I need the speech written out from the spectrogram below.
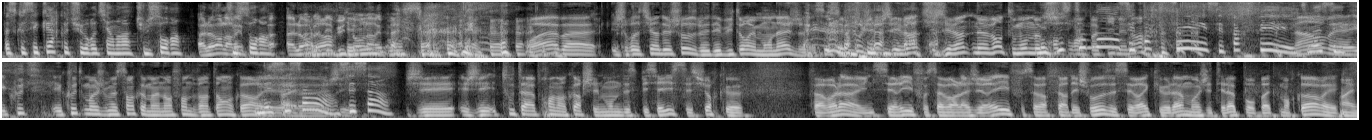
parce que c'est clair que tu le retiendras, tu le sauras. Alors, la Tu sauras. alors, Alors, le débutant, Kevin la réponse. Ouais, bah, je retiens deux choses, le débutant et mon âge. C'est fou, j'ai j'ai 20 j'ai 29 ans, tout le monde me Mais prend pour un papy c'est parfait, c'est parfait. tu Non, vois, mais écoute, écoute, moi je me sens comme un enfant de 20 ans encore. mais c'est euh, ça, j'ai- c'est ça. J'ai j'ai tout à apprendre encore chez le monde des spécialistes. C'est sûr que, enfin voilà, une série, il faut savoir la gérer, il faut savoir faire des choses. Et c'est vrai que là, moi, j'étais là pour battre mon record et Ouais.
